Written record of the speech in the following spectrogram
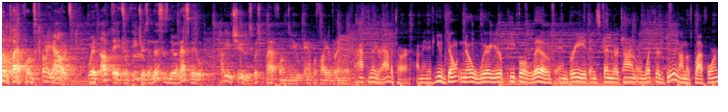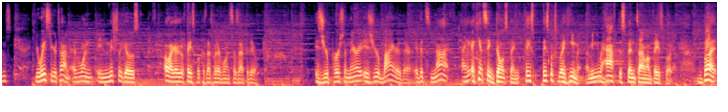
the platforms coming out with updates and features, and this is new and that's new. How do you choose? Which platform do you amplify your brand with? You have to know your avatar. I mean, if you don't know where your people live and breathe and spend their time and what they're doing on those platforms, you're wasting your time. Everyone initially goes, oh, I gotta go to Facebook because that's what everyone says I have to do. Is your person there? Is your buyer there? If it's not, I, I can't say don't spend. Face, Facebook's behemoth. I mean, you have to spend time on Facebook, but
